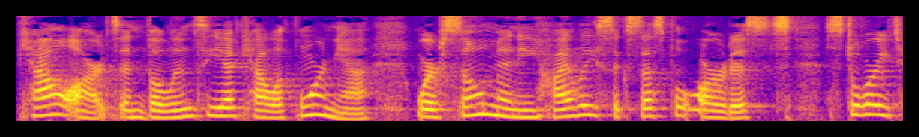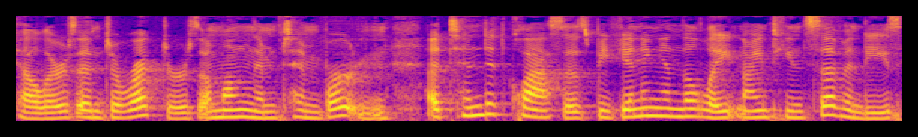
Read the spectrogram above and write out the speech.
Cal Arts in Valencia, California, where so many highly successful artists, storytellers, and directors, among them Tim Burton, attended classes beginning in the late 1970s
